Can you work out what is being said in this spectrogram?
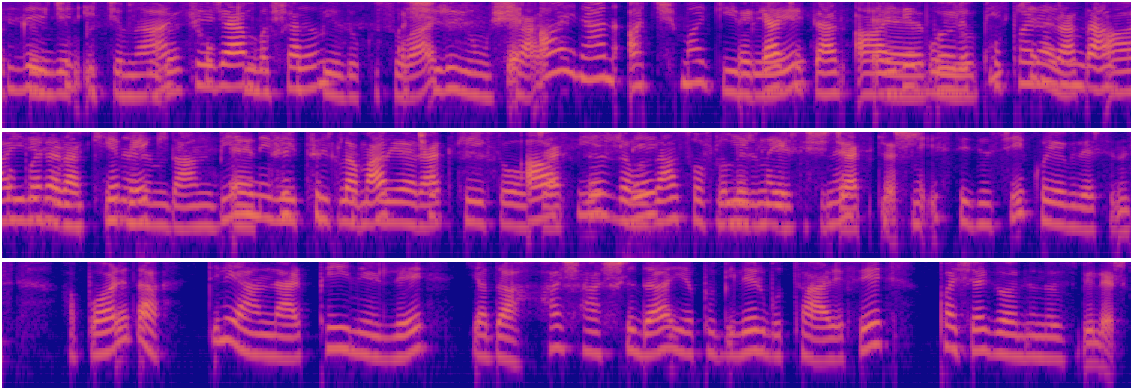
Sizler için iç yapısını göstereceğim. Çok yumuşak Bakın, bir dokusu var. Aşırı yumuşak. Ve aynen açma gibi. Ve gerçekten aile e, boyu böyle kopararak, aile kopararak kenarından bir e, nevi tıklamak çok keyifli olacaktır. Ramazan sofralarına yakışacaktır. İçine istediğiniz şeyi koyabilirsiniz. Ha bu arada dileyenler peynirli ya da haşhaşlı da yapabilir bu tarifi. Paşa gönlünüz bilir.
